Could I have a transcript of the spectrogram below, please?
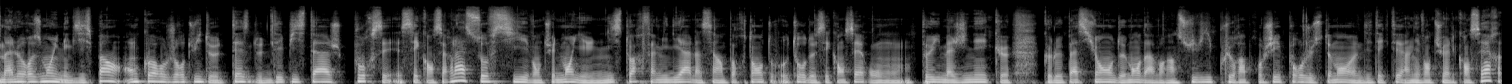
Malheureusement, il n'existe pas encore aujourd'hui de tests de dépistage pour ces, cancers-là, sauf si éventuellement il y a une histoire familiale assez importante autour de ces cancers où on peut imaginer que, que le patient demande à avoir un suivi plus rapproché pour justement détecter un éventuel cancer.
